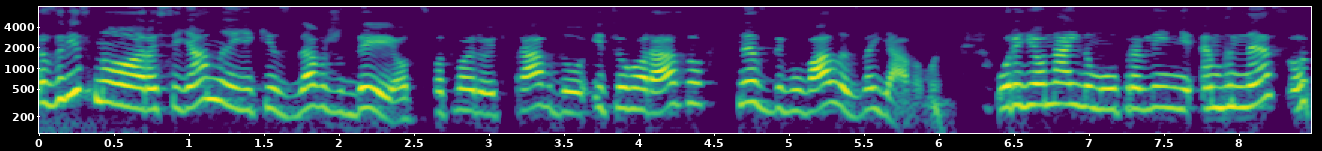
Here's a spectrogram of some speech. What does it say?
Звісно, росіяни, які завжди от спотворюють правду, і цього разу не здивували заявами. У регіональному управлінні МНС от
